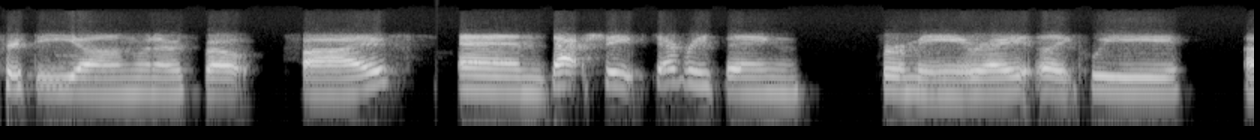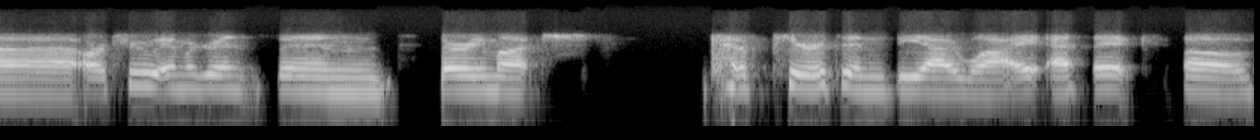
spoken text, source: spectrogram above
pretty young, when I was about five. And that shaped everything for me, right? Like we uh, are true immigrants and very much kind of Puritan DIY ethic of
